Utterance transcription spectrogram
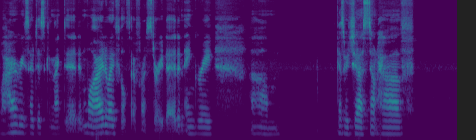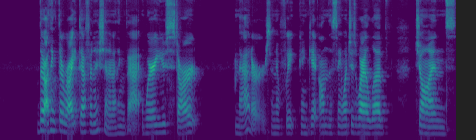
why are we so disconnected? And why do I feel so frustrated and angry? Because um, we just don't have the, I think the right definition. And I think that where you start matters. And if we can get on the same, which is why I love John's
